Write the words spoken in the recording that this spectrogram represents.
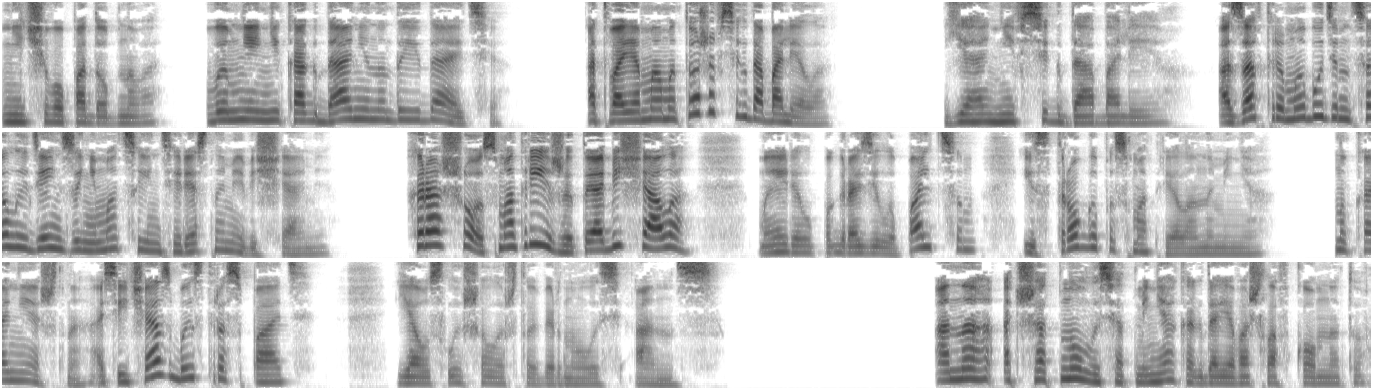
Ничего подобного. Вы мне никогда не надоедаете. А твоя мама тоже всегда болела? Я не всегда болею. А завтра мы будем целый день заниматься интересными вещами. Хорошо, смотри же, ты обещала. Мэрил погрозила пальцем и строго посмотрела на меня. Ну, конечно. А сейчас быстро спать. Я услышала, что вернулась Анс. Она отшатнулась от меня, когда я вошла в комнату.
